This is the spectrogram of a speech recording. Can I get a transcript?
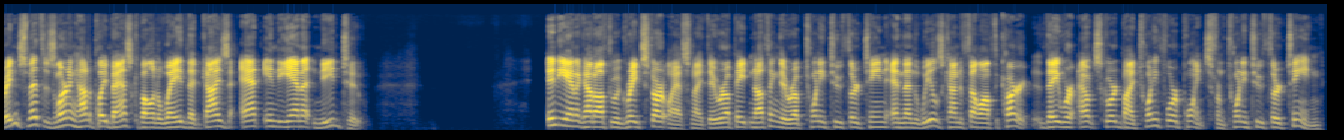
Braden Smith is learning how to play basketball in a way that guys at Indiana need to. Indiana got off to a great start last night. They were up 8 0. They were up 22 13, and then the wheels kind of fell off the cart. They were outscored by 24 points from 22 13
